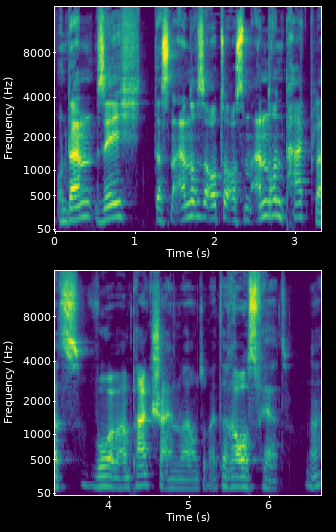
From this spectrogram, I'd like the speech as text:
Und dann sehe ich, dass ein anderes Auto aus einem anderen Parkplatz, wo aber ein Parkschein war und so weiter, rausfährt. Ne?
